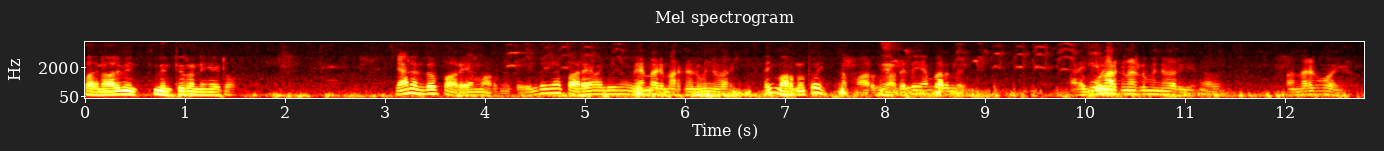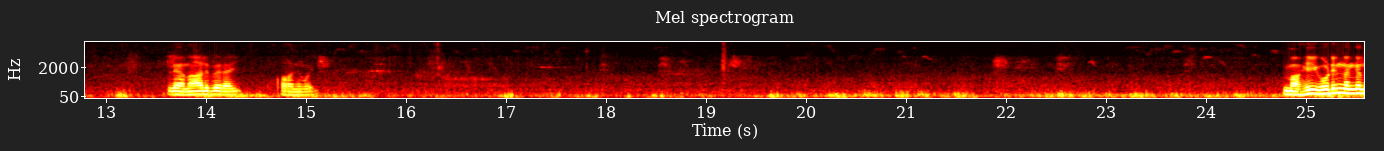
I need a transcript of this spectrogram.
പതിനാല് മിനിറ്റ് മിനിറ്റ് റണ്ണിങ് ആയിട്ടോ. ഞാൻ എന്തോ പറയാൻ മറന്നിട്ട്. എന്തോ ഞാൻ പറയാൻ വേണ്ടി ഞാൻ പറയും മറക്കണേക്ക് മുന്നേ പറയും. അത് മറന്നുത്രേ. മറന്നു. അതല്ലേ ഞാൻ പറഞ്ഞത്. ഈ മറക്കണേക്ക് മുന്നേ പറയുക അന്നേരം പോയോ? ഇല്ല നാല് പേരായി. കുറഞ്ഞു പോയി. മഹി കൂടി ഉണ്ടെങ്കിൽ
